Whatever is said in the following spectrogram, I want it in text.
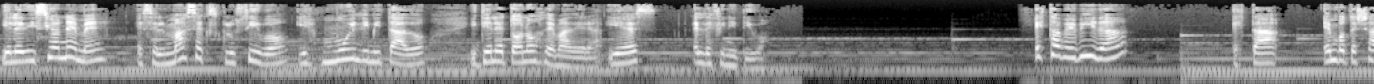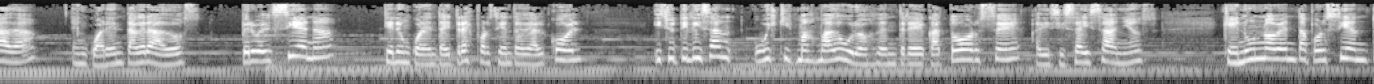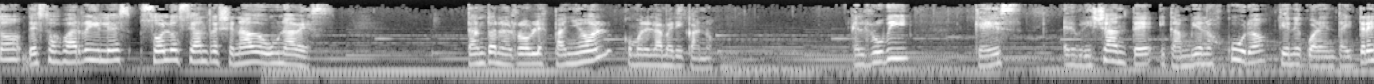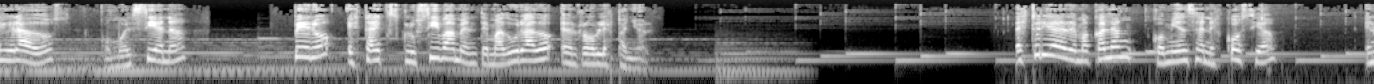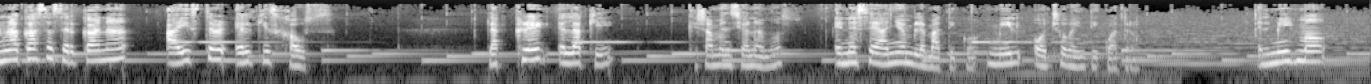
Y el edición M es el más exclusivo y es muy limitado y tiene tonos de madera y es el definitivo. Esta bebida está embotellada en 40 grados, pero el Siena tiene un 43% de alcohol y se utilizan whiskies más maduros de entre 14 a 16 años que en un 90% de esos barriles solo se han rellenado una vez, tanto en el roble español como en el americano. El rubí, que es el brillante y también oscuro, tiene 43 grados, como el siena, pero está exclusivamente madurado en roble español. La historia de Macallan comienza en Escocia, en una casa cercana a Easter Elkis House. La Craig Lucky, que ya mencionamos, en ese año emblemático, 1824. El mismo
